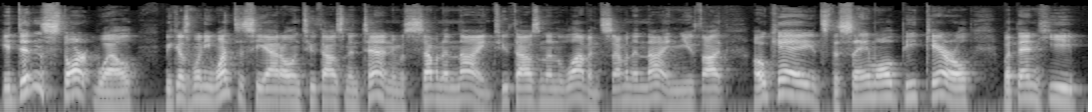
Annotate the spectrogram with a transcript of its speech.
It didn't start well because when he went to Seattle in 2010, it was 7 and 9, 2011, 7 and 9. And you thought, okay, it's the same old Pete Carroll. But then he,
